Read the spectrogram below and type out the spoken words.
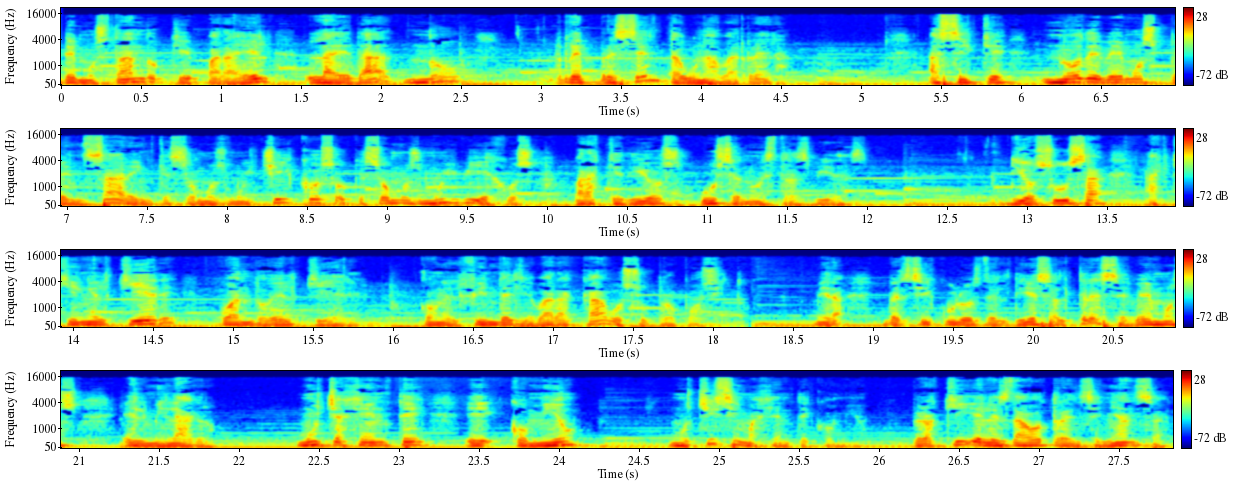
demostrando que para Él la edad no representa una barrera. Así que no debemos pensar en que somos muy chicos o que somos muy viejos para que Dios use nuestras vidas. Dios usa a quien Él quiere cuando Él quiere, con el fin de llevar a cabo su propósito. Mira, versículos del 10 al 13, vemos el milagro. Mucha gente eh, comió, muchísima gente comió. Pero aquí Él les da otra enseñanza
